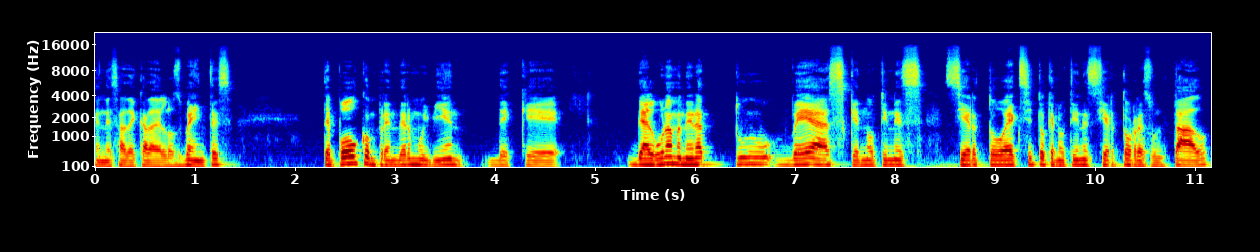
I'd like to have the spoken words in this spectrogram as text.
en esa década de los 20, te puedo comprender muy bien de que de alguna manera tú veas que no tienes cierto éxito, que no tienes cierto resultado.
